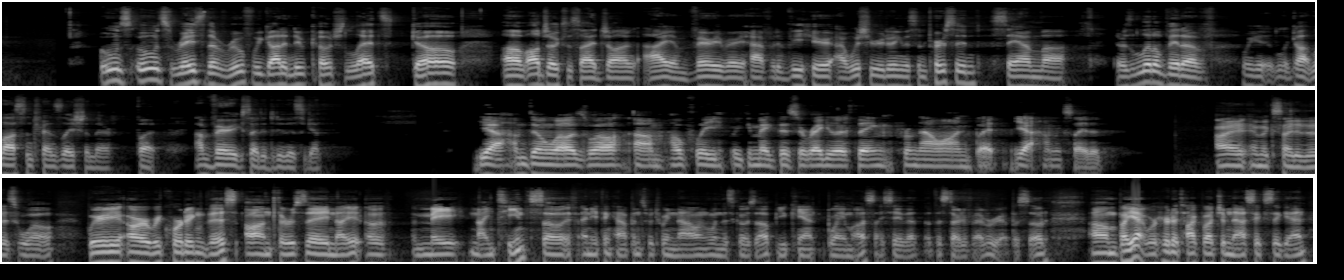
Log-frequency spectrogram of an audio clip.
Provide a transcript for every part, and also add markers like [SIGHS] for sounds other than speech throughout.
Oons, oons, raise the roof. We got a new coach. Let's go. Um, all jokes aside, John, I am very, very happy to be here. I wish we were doing this in person. Sam, uh, there was a little bit of, we got lost in translation there, but I'm very excited to do this again. Yeah, I'm doing well as well. Um, hopefully, we can make this a regular thing from now on. But yeah, I'm excited. I am excited as well. We are recording this on Thursday night of May 19th. So if anything happens between now and when this goes up, you can't blame us. I say that at the start of every episode. Um, but yeah, we're here to talk about gymnastics again.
